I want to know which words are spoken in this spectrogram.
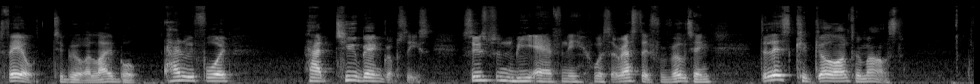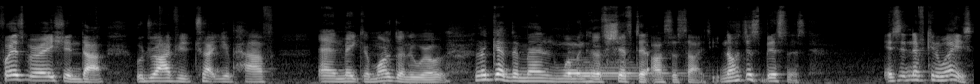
failed to build a light bulb. Henry Ford had two bankruptcies. Susan B. Anthony was arrested for voting. The list could go on for miles. For inspiration that will drive you to track your path and make your mark on the world, look at the men and women who have shifted our society, not just business, in significant ways.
